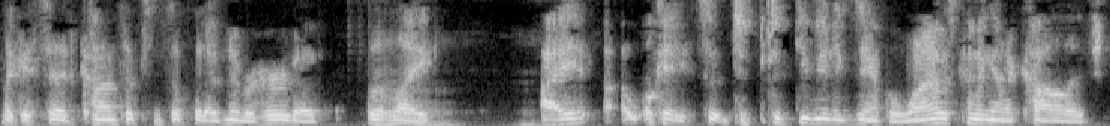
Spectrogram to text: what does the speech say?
like I said, concepts and stuff that I've never heard of, but like. Mm. I okay, so to, to give you an example, when I was coming out of college,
